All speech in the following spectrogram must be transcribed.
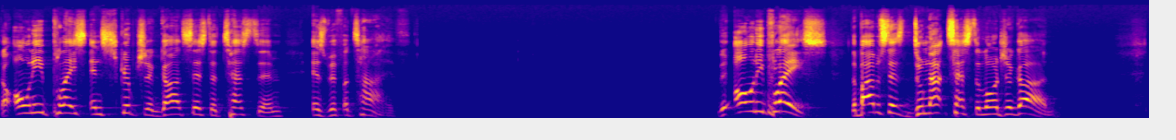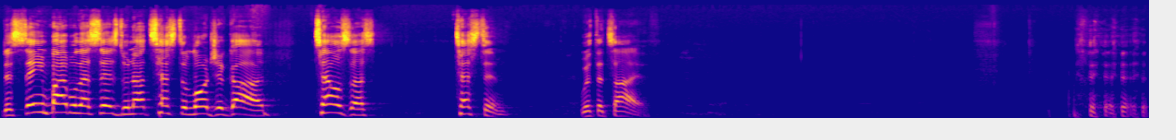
The only place in scripture God says to test him is with a tithe. The only place. The Bible says, do not test the Lord your God. The same Bible that says, do not test the Lord your God, tells us, test him with the tithe.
